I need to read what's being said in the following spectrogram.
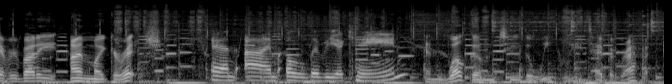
everybody, I'm Micah Rich, And I'm Olivia Kane, and welcome to the weekly typographic.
